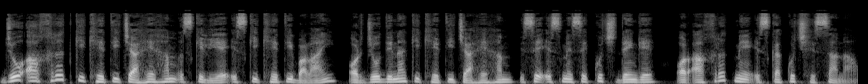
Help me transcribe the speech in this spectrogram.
جو آخرت کی کھیتی چاہے ہم اس کے لیے اس کی کھیتی بڑھائیں اور جو دنا کی کھیتی چاہے ہم اسے اس میں سے کچھ دیں گے اور آخرت میں اس کا کچھ حصہ نہ ہو۔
